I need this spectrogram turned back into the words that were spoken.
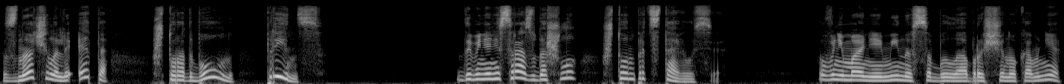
Значило ли это, что Радбоун — принц? До меня не сразу дошло, что он представился. Внимание Миноса было обращено ко мне,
